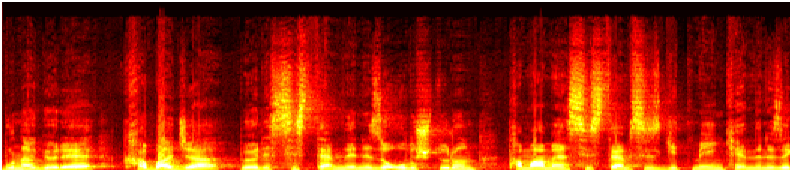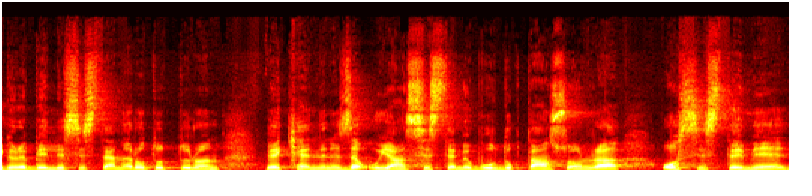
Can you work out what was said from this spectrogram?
Buna göre kabaca böyle sistemlerinizi oluşturun. Tamamen sistemsiz gitmeyin. Kendinize göre belli sistemler oturtturun ve kendinize uyan sistemi bulduktan sonra o sistemi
